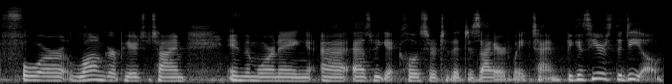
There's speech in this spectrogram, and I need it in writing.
for longer periods of time in the morning uh, as we get closer to the desired wake time. Because here's the deal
